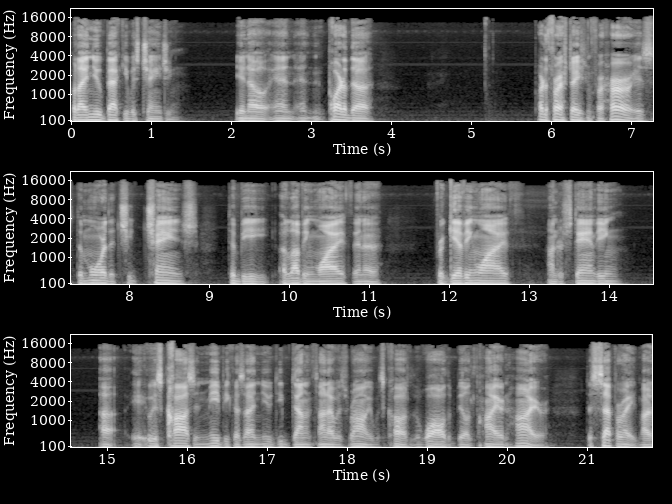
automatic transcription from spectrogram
but I knew Becky was changing, you know, and, and part of the part of the frustration for her is the more that she changed to be a loving wife and a forgiving wife, understanding. Uh, it was causing me because I knew deep down inside I was wrong. It was causing the wall to build higher and higher to separate my,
